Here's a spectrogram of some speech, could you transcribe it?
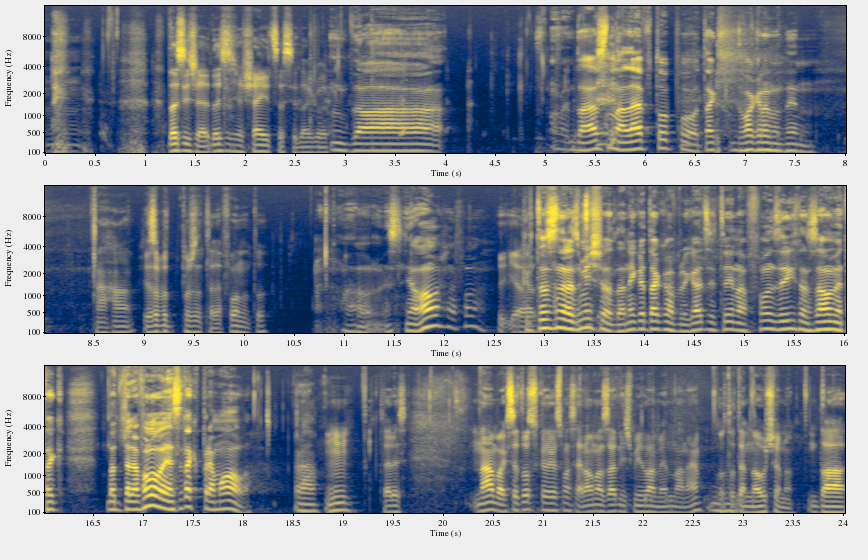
Mm, Da si še, da si še šejce si da gor. Da, da jaz sem na laptopu tak dvakrat na dan. Aha, jaz pa možno na telefonu to. Ja, imaš na fonu. Ja, Ker to sem razmišljal, da neko tako aplikacijo tudi na fon zrihtam, samo je tak, na telefonu je se tako premalo. Ja. Mhm, to je res. No, ampak vse to, katerim smo se ravno zadnjič mi dva menila, ne, o tem Notionu. Da,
